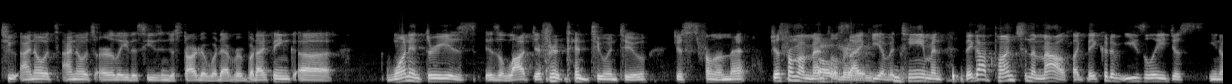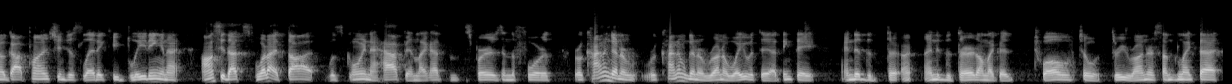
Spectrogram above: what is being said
two. I know it's I know it's early. The season just started, whatever. But I think uh, one and three is is a lot different than two and two. Just from a me- just from a mental oh, psyche of a team. And they got punched in the mouth. Like they could have easily just, you know, got punched and just let it keep bleeding. And I honestly, that's what I thought was going to happen. Like at the Spurs in the fourth, we're kind of gonna we're kind of gonna run away with it. I think they ended the thir- ended the third on like a twelve to three run or something like that.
